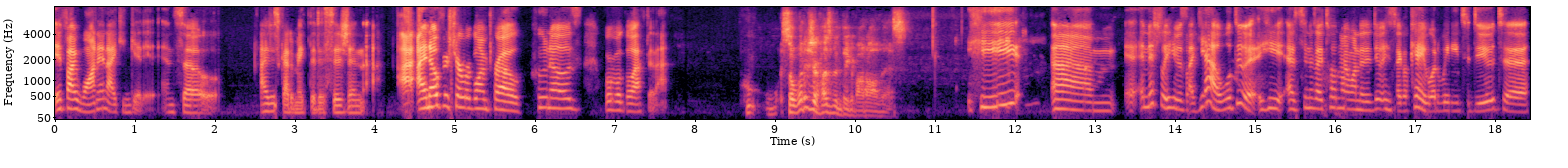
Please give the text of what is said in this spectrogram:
if I want it, I can get it, and so I just got to make the decision. I, I know for sure we're going pro. Who knows where we'll go after that? Who- so what does your husband think about all this? he um initially he was like yeah we'll do it he as soon as i told him i wanted to do it he's like okay what do we need to do to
